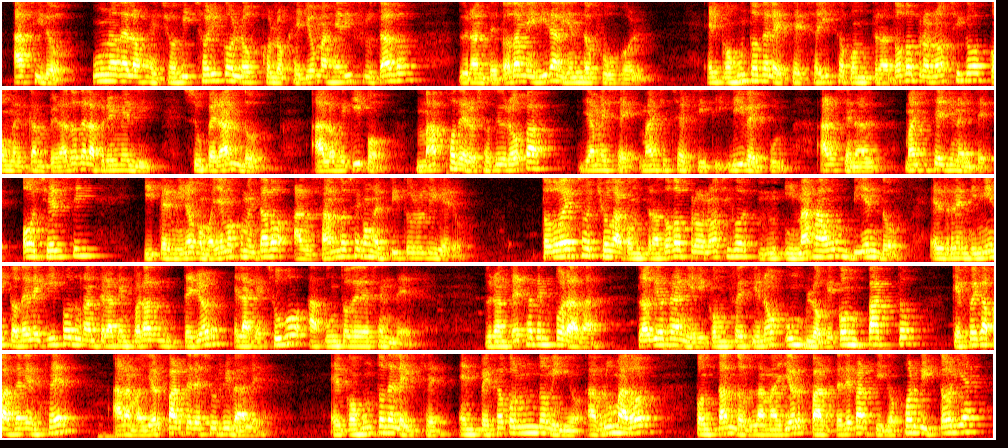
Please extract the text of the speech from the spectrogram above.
ha sido uno de los hechos históricos con los que yo más he disfrutado durante toda mi vida viendo fútbol. El conjunto de Leche se hizo contra todo pronóstico con el campeonato de la Premier League, superando a los equipos más poderosos de Europa, llámese Manchester City, Liverpool, Arsenal, Manchester United o Chelsea, y terminó, como ya hemos comentado, alzándose con el título liguero. Todo esto choca contra todo pronóstico y más aún viendo el rendimiento del equipo durante la temporada anterior en la que estuvo a punto de descender. Durante esta temporada, Claudio Ranieri confeccionó un bloque compacto que fue capaz de vencer a la mayor parte de sus rivales. El conjunto de Leicester empezó con un dominio abrumador, contando la mayor parte de partidos por victoria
